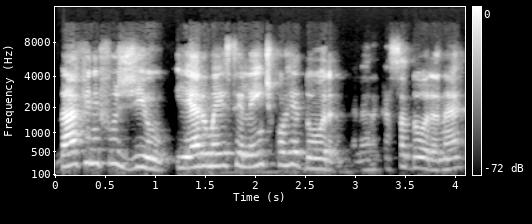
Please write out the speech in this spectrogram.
Daphne fugiu e era uma excelente corredora, ela era caçadora, né?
